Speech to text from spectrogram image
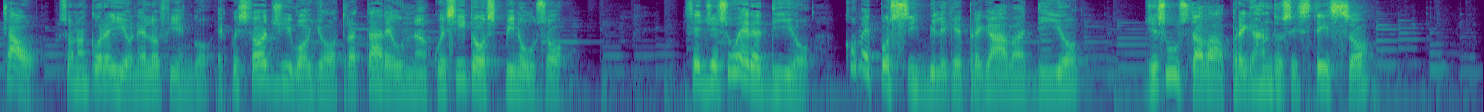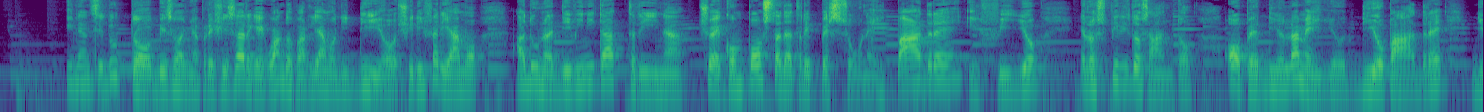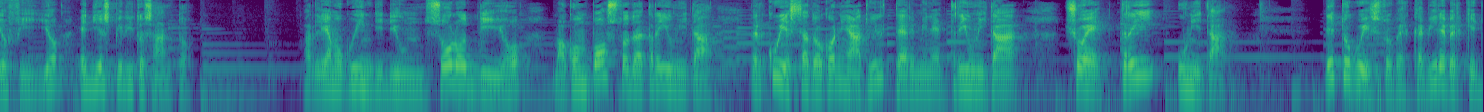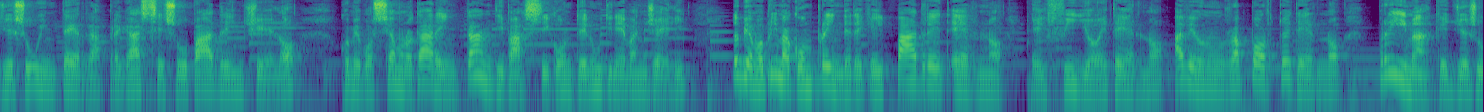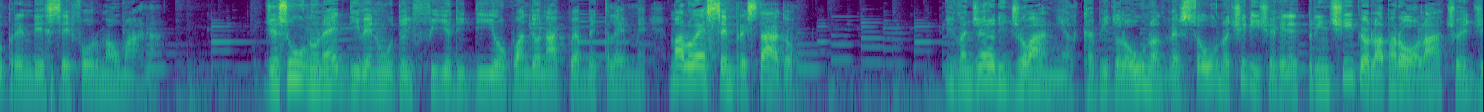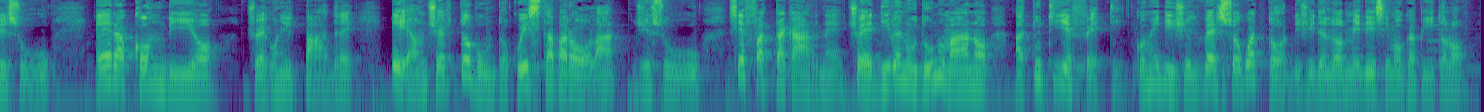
Ciao, sono ancora io, Nello Fiengo, e quest'oggi voglio trattare un quesito spinoso. Se Gesù era Dio, com'è possibile che pregava a Dio? Gesù stava pregando se stesso? Innanzitutto bisogna precisare che quando parliamo di Dio ci riferiamo ad una divinità trina, cioè composta da tre persone, il Padre, il Figlio e lo Spirito Santo, o per dirla meglio, Dio Padre, Dio Figlio e Dio Spirito Santo. Parliamo quindi di un solo Dio, ma composto da tre unità, per cui è stato coniato il termine triunità, cioè triunità. Detto questo, per capire perché Gesù in terra pregasse suo Padre in cielo, come possiamo notare in tanti passi contenuti nei Vangeli, dobbiamo prima comprendere che il Padre eterno e il Figlio eterno avevano un rapporto eterno prima che Gesù prendesse forma umana. Gesù non è divenuto il figlio di Dio quando nacque a Betlemme, ma lo è sempre stato. Il Vangelo di Giovanni al capitolo 1 al verso 1 ci dice che nel principio la parola, cioè Gesù, era con Dio, cioè con il Padre, e a un certo punto questa parola, Gesù, si è fatta carne, cioè è divenuto un umano a tutti gli effetti, come dice il verso 14 del medesimo capitolo.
